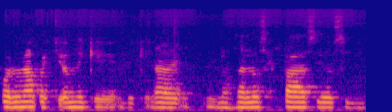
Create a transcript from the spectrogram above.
Por una cuestión de que, de que nada, nos dan los espacios y,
